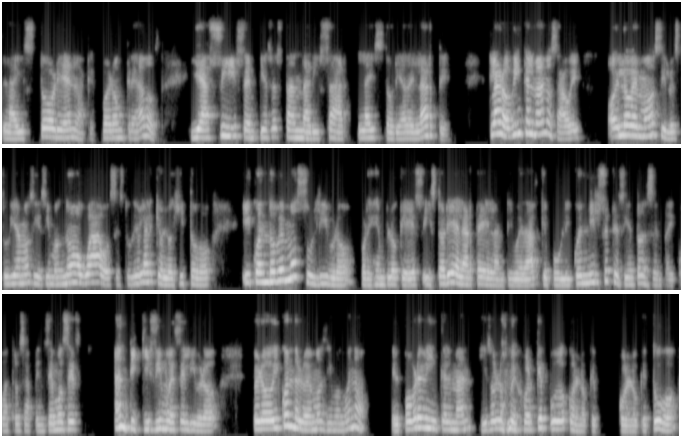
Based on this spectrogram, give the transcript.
la historia en la que fueron creados. Y así se empieza a estandarizar la historia del arte. Claro, Winkelmann, o sea, hoy, hoy lo vemos y lo estudiamos y decimos, no, wow, se estudió la arqueología y todo. Y cuando vemos su libro, por ejemplo, que es Historia del Arte de la Antigüedad, que publicó en 1764, o sea, pensemos, es antiquísimo ese libro, pero hoy cuando lo vemos decimos, bueno, el pobre Winkelmann hizo lo mejor que pudo con lo que con lo que tuvo,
